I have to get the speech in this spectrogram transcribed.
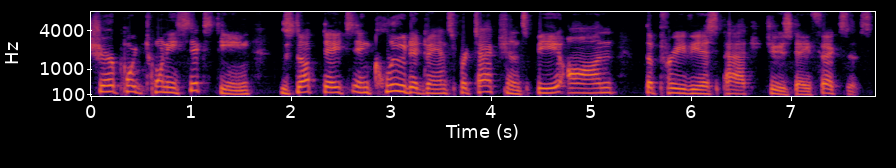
SharePoint 2016. These updates include advanced protections beyond the previous Patch Tuesday fixes.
